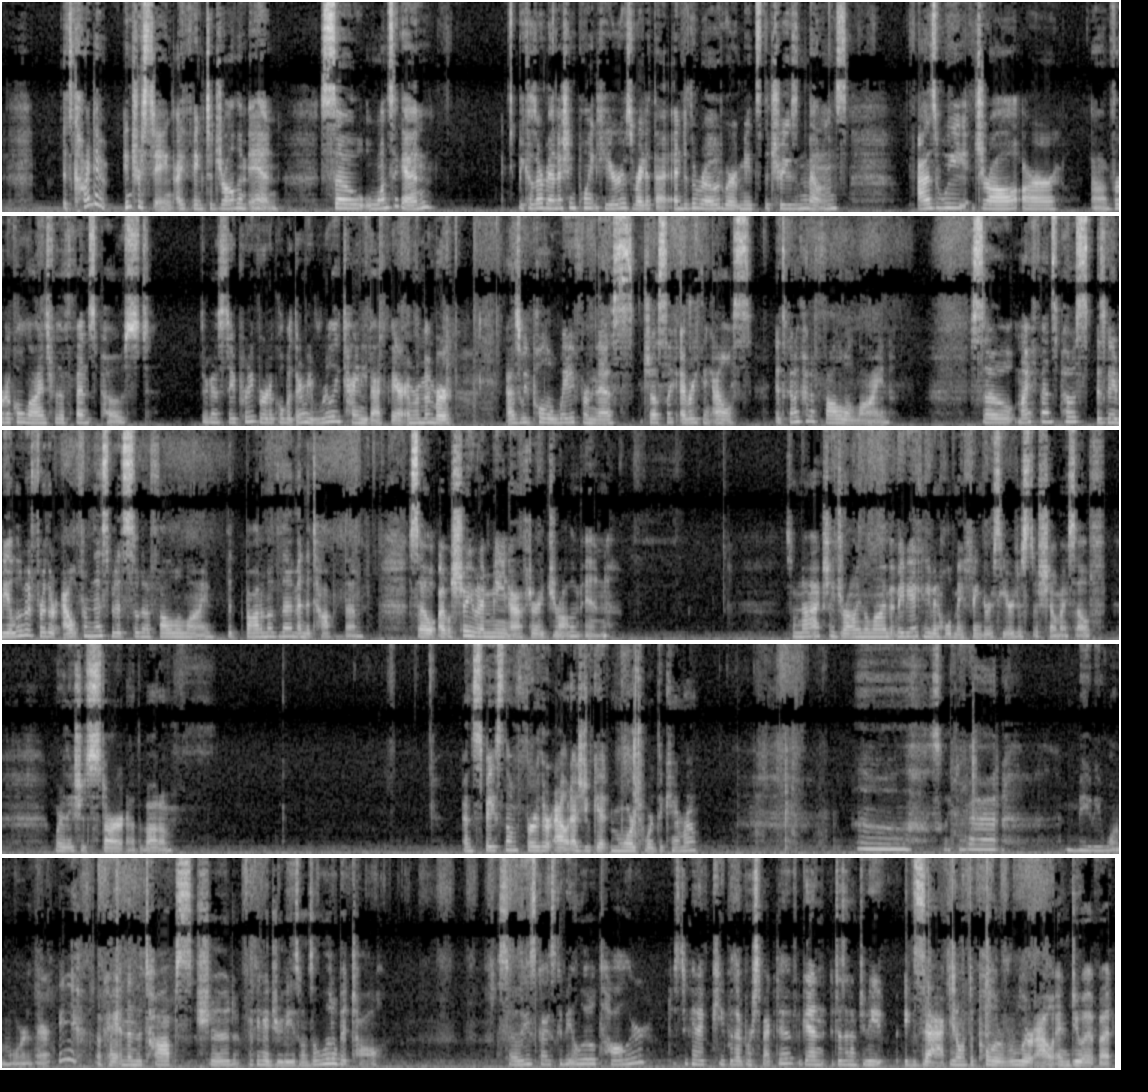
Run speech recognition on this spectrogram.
it's kind of interesting I think to draw them in so once again because our vanishing point here is right at the end of the road where it meets the trees and the mountains as we draw our uh, vertical lines for the fence post. They're to stay pretty vertical, but they're to be really tiny back there. And remember, as we pull away from this, just like everything else, it's to kind of follow a line. So my fence post is to be a little bit further out from this, but it's still to follow a line, the bottom of them and the top of them. So I will show you what I mean after I draw them in. So I'm not actually drawing the line, but maybe I can even hold my fingers here just to show myself where they should start at the bottom. And space them further out as you get more toward the camera. Uh, like that. Maybe one more there. Okay, and then the tops should, I think I drew these ones a little bit tall. So these guys could be a little taller just to kind of keep with that perspective. Again, it doesn't have to be exact. You don't have to pull a ruler out and do it, but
